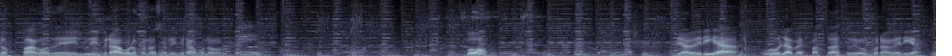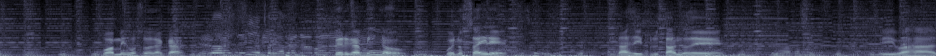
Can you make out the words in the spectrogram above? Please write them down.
Los pagos de Luis Bravo, ¿lo conoce Luis Bravo no? Sí. ¿Vos? ¿De Avería? Uh, la vez pasada estuvimos por Avería. ¿Vos amigos sos de acá? No, yo soy de Pergamino. Pergamino, Buenos Aires. ¿Estás disfrutando de. ¿Y vas a...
